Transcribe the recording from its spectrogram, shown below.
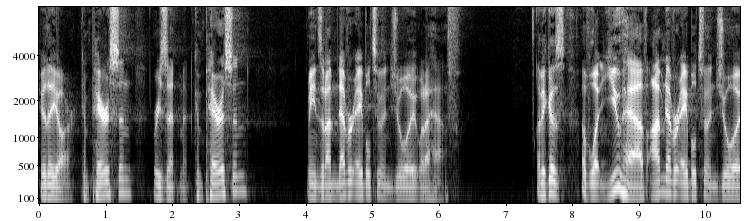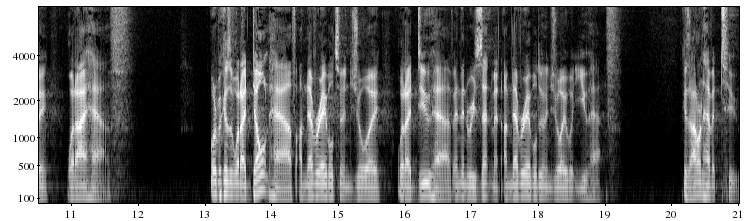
Here they are comparison, resentment. Comparison means that I'm never able to enjoy what I have. Because of what you have, I'm never able to enjoy what I have. Or because of what I don't have, I'm never able to enjoy what I do have. And then resentment, I'm never able to enjoy what you have. Because I don't have it too.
